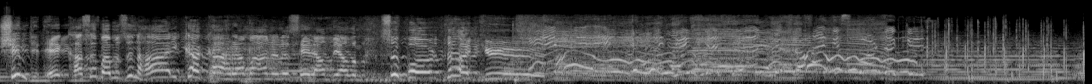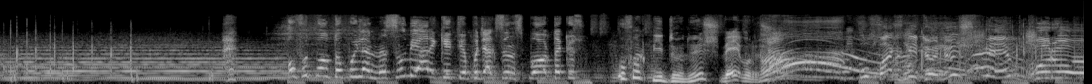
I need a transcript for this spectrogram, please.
Şimdi de kasabamızın harika kahramanını selamlayalım. Sportaküs. O futbol topuyla nasıl bir hareket yapacaksın Sportaküs? Ufak bir dönüş ve vuruş. Ufak bir dönüş ve vuruş.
